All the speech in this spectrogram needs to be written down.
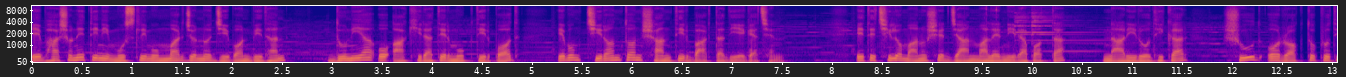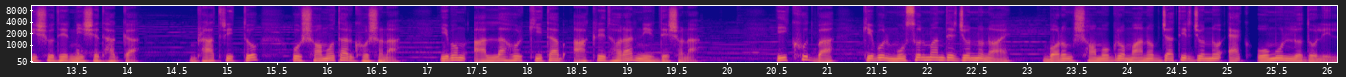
এ ভাষণে তিনি মুসলিম উম্মার জন্য জীবন বিধান দুনিয়া ও আখিরাতের মুক্তির পথ এবং চিরন্তন শান্তির বার্তা দিয়ে গেছেন। এতে ছিল মানুষের জানমালের নিরাপত্তা, নারীর অধিকার, সুদ ও রক্ত প্রতিশোধের নিষেধাজ্ঞা, ভ্রাতৃত্ব ও সমতার ঘোষণা এবং আল্লাহর কিতাব আঁকড়ে ধরার নির্দেশনা। এই খুতবা কেবল মুসলমানদের জন্য নয়, বরং সমগ্র মানবজাতির জন্য এক অমূল্য দলিল।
